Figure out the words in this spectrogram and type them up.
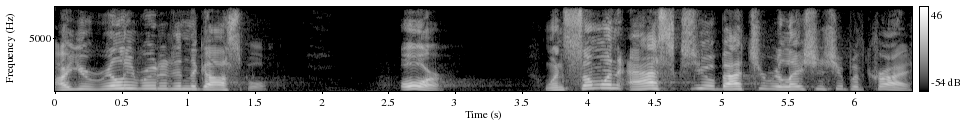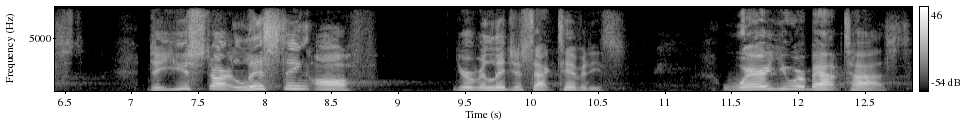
Are you really rooted in the gospel? Or, when someone asks you about your relationship with Christ, do you start listing off your religious activities? Where you were baptized?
